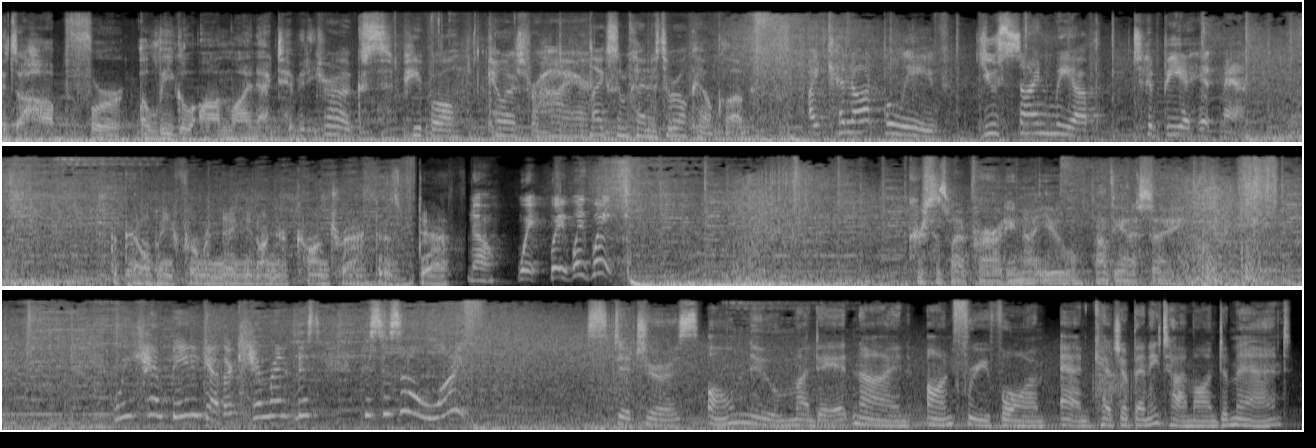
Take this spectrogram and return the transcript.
It's a hub for illegal online activity. Drugs, people, killers for hire. Like some kind of thrill kill club. I cannot believe you signed me up to be a hitman. The penalty for reneging on your contract is death. No. Wait, wait, wait, wait. Chris is my priority, not you, not the NSA. We can't be together. Cameron, this this isn't a life. Stitchers, all new Monday at 9 on Freeform and catch up anytime on demand.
